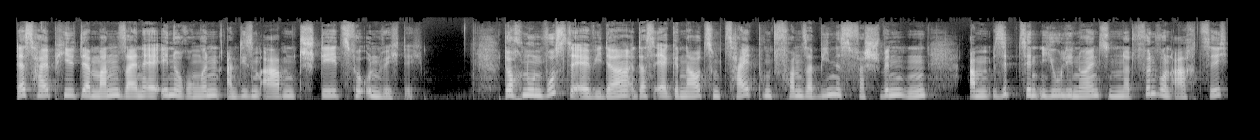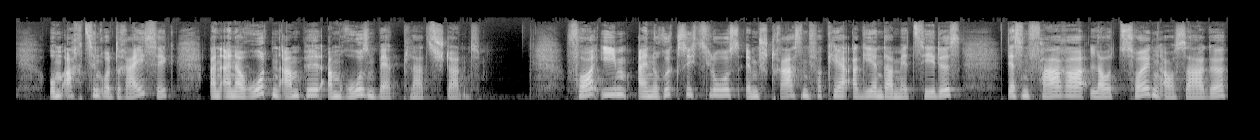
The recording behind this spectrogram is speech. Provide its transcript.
Deshalb hielt der Mann seine Erinnerungen an diesem Abend stets für unwichtig. Doch nun wusste er wieder, dass er genau zum Zeitpunkt von Sabines Verschwinden am 17. Juli 1985 um 18.30 Uhr an einer roten Ampel am Rosenbergplatz stand. Vor ihm ein rücksichtslos im Straßenverkehr agierender Mercedes, dessen Fahrer laut Zeugenaussage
